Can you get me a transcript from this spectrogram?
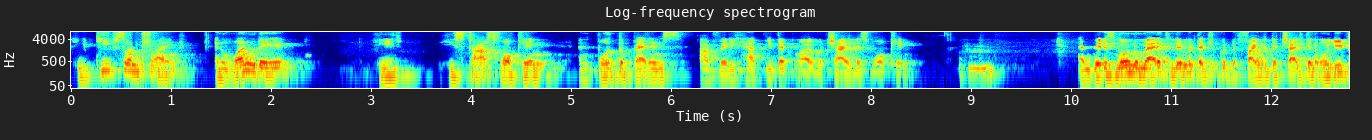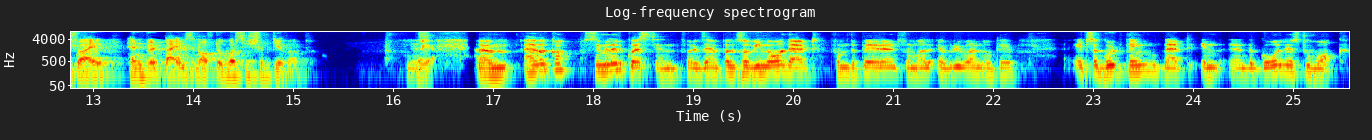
He keeps on trying. And one day he he starts walking and both the parents are very happy that my child is walking. Mhm. and there is no numeric limit that you could define that the child can only try 100 times and afterwards he should give up Yes. Yeah. um, I have a co- similar question. For example, so we know that from the parents, from everyone, okay, it's a good thing that in uh, the goal is to walk.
